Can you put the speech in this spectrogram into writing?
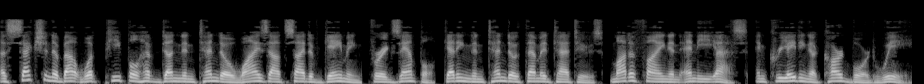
A section about what people have done Nintendo-wise outside of gaming, for example, getting Nintendo-themed tattoos, modifying an NES, and creating a cardboard Wii.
